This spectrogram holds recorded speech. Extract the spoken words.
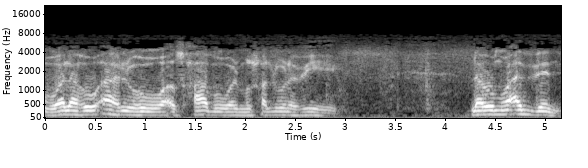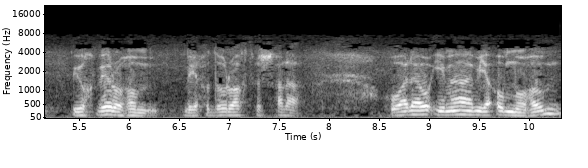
وله أهله وأصحابه والمصلون فيه. له مؤذن يخبرهم بحضور وقت الصلاة ولو إمام يؤمهم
